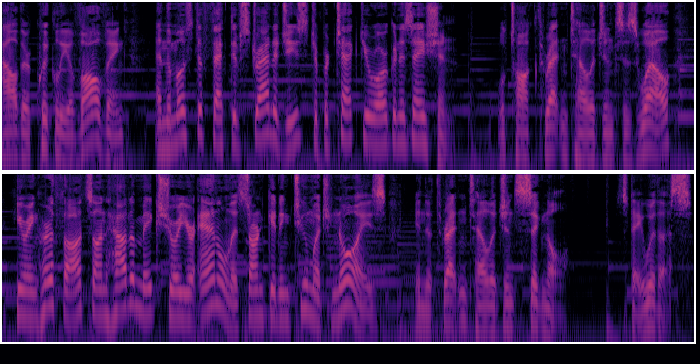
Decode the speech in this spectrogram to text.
how they're quickly evolving, and the most effective strategies to protect your organization. We'll talk threat intelligence as well, hearing her thoughts on how to make sure your analysts aren't getting too much noise in the threat intelligence signal. Stay with us.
